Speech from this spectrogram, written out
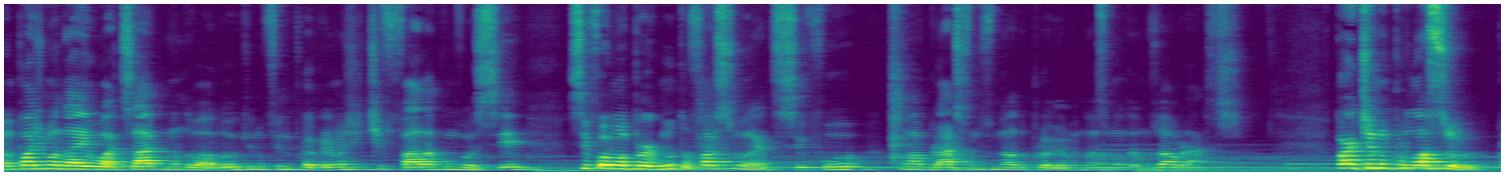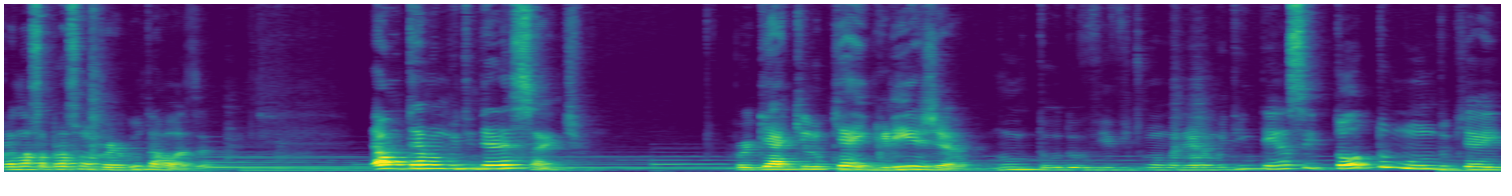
Então pode mandar aí o WhatsApp, manda o alô, que no fim do programa a gente fala com você. Se for uma pergunta, eu faço antes. Se for um abraço no final do programa, nós mandamos o um abraço. Partindo para a nossa próxima pergunta, Rosa. É um tema muito interessante. Porque é aquilo que a igreja, num tudo, vive de uma maneira muito intensa e todo mundo que é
